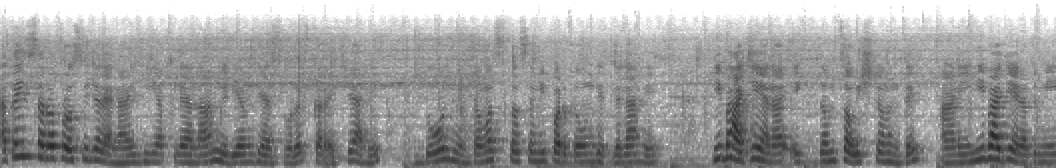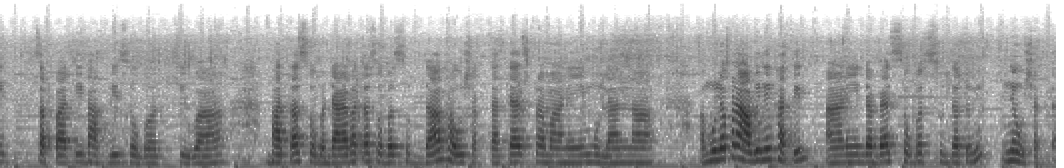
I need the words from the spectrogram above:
आता ही सर्व प्रोसिजर आहे ना ही आपल्याला मीडियम गॅसवरच करायची आहे. दोन मिनटं मस्त असं मी परतवून घेतलेलं आहे. ही भाजी आहे ना एकदम चविष्ट म्हणते आणि ही भाजी आहे ना तुम्ही चपाती भाकरीसोबत किंवा भातासोबत डाळ भातासोबतसुद्धा खाऊ शकता. त्याचप्रमाणे मुलांना मुलं पण आवडीने खातील आणि डब्यासोबतसुद्धा तुम्ही नेऊ शकता.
